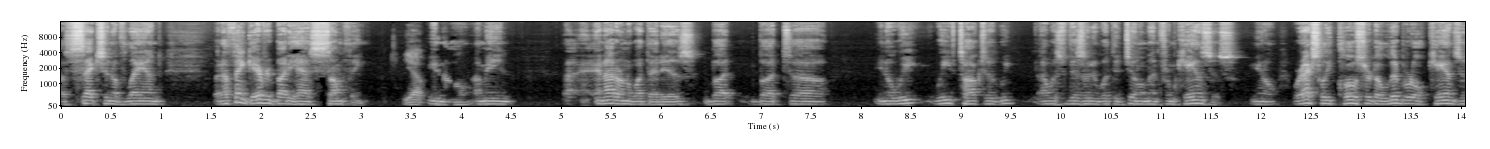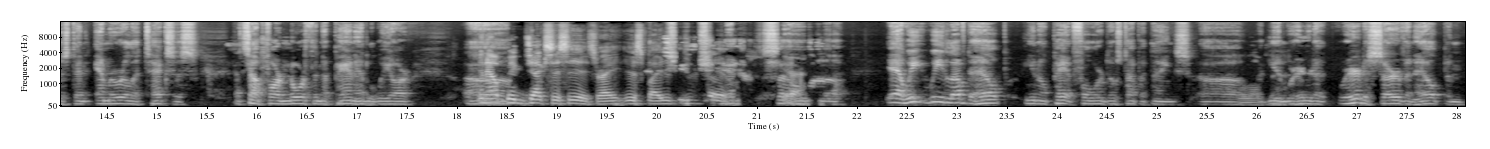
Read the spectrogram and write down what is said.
a section of land, but I think everybody has something. Yep. You know, I mean, and I don't know what that is, but but uh, you know we we've talked to we I was visiting with a gentleman from Kansas. You know we're actually closer to liberal Kansas than Amarillo, Texas. That's how far north in the Panhandle we are. Uh, and how uh, big Texas is, right? Just by huge, yeah. So yeah. Uh, yeah, we we love to help. You know, pay it forward, those type of things. Uh, again, that. we're here to we're here to serve and help and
